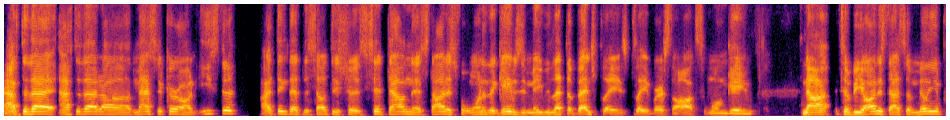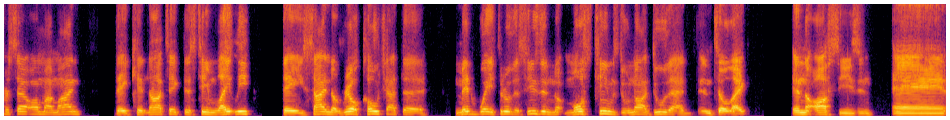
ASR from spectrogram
After that, after that uh, massacre on Easter, I think that the Celtics should sit down their starters for one of the games and maybe let the bench players play versus the Hawks one game. Now, to be honest, that's a million percent on my mind. They cannot take this team lightly. They signed a real coach at the midway through the season. Most teams do not do that until like in the off season. And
